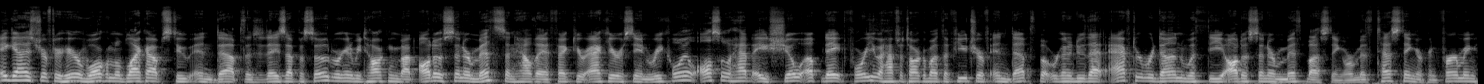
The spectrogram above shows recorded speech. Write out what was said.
Hey guys, Drifter here. Welcome to Black Ops 2 In Depth. In today's episode, we're going to be talking about auto center myths and how they affect your accuracy and recoil. Also have a show update for you. I have to talk about the future of In Depth, but we're going to do that after we're done with the auto center myth busting or myth testing or confirming.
